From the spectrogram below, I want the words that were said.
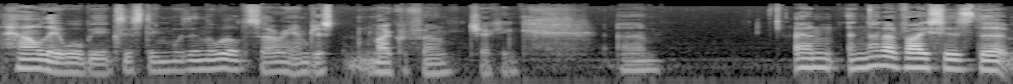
how they will be existing within the world. Sorry, I'm just microphone checking. Um, and and that advice is that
